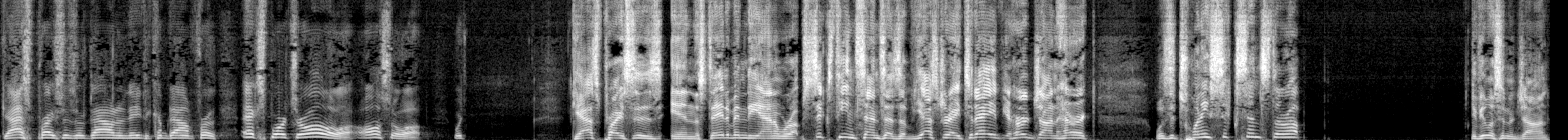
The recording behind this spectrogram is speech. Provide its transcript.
gas prices are down and need to come down further. Exports are all also up. Which- Gas prices in the state of Indiana were up 16 cents as of yesterday. Today, if you heard John Herrick, was it 26 cents they're up? If you listen to John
